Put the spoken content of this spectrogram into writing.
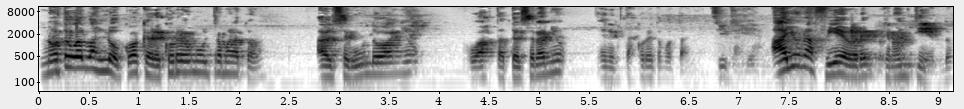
no te vuelvas loco a querer correr un ultramaratón al segundo año o hasta tercer año en el que estás corriendo montaña. Sí, también. Hay una fiebre que no entiendo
